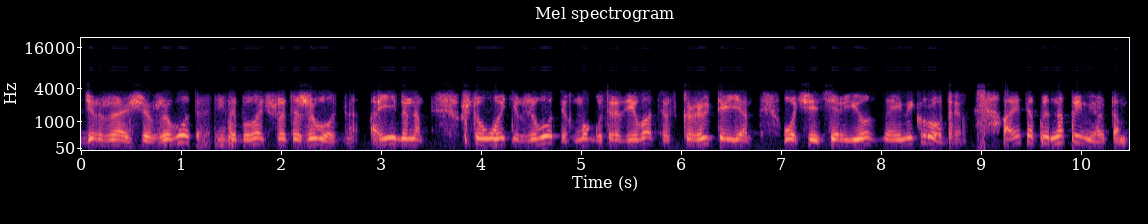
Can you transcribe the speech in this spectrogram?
держащие животных, не забывают, что это животное. А именно, что у этих животных могут развиваться скрытые, очень серьезные микробы. А это, например, там,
